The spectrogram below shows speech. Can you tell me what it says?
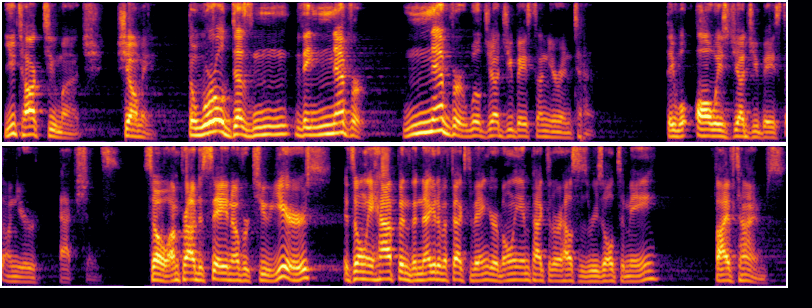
You talk too much. Show me. The world does, n- they never, never will judge you based on your intent. They will always judge you based on your actions. So I'm proud to say in over two years, it's only happened, the negative effects of anger have only impacted our house as a result to me five times.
